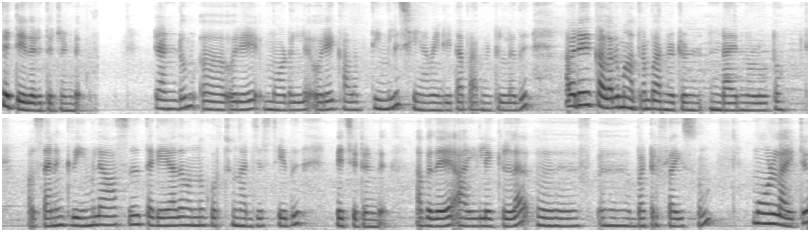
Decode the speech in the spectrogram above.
സെറ്റ് ചെയ്തെടുത്തിട്ടുണ്ട്. രണ്ടും ഒരേ മോഡലിൽ ഒരേ കളർ തീമിൽ ചെയ്യാൻ വേണ്ടിയിട്ടാണ് പറഞ്ഞിട്ടുള്ളത്. അവർ കളർ മാത്രം പറഞ്ഞിട്ടുണ്ടായിരുന്നുള്ളൂ കേട്ടോ അവസാനം ക്രീം ലാസ് തികയാതെ വന്ന് കുറച്ചൊന്ന് അഡ്ജസ്റ്റ് ചെയ്ത് വെച്ചിട്ടുണ്ട്. അപ്പോൾ അതേ അതിലേക്കുള്ള ബട്ടർഫ്ലൈസും മുകളിലായിട്ട്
